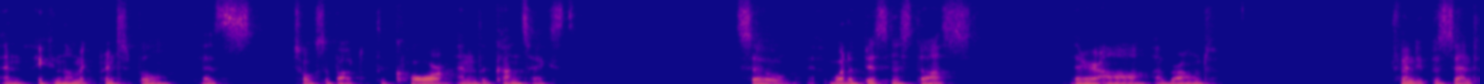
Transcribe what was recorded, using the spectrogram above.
an economic principle that talks about the core and the context. So, what a business does, there are around 20%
